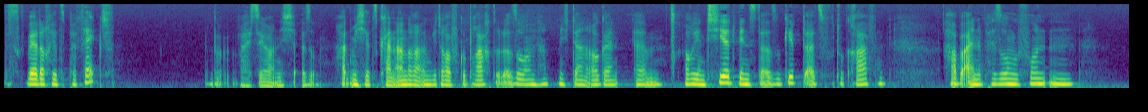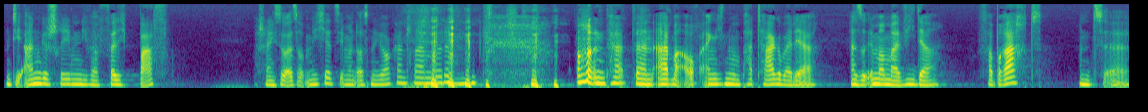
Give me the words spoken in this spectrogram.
das wäre doch jetzt perfekt. Weiß ich auch nicht, also hat mich jetzt kein anderer irgendwie drauf gebracht oder so und habe mich dann ähm, orientiert, wen es da so gibt als Fotografen. Habe eine Person gefunden und die angeschrieben, die war völlig baff. Wahrscheinlich so, als ob mich jetzt jemand aus New York anschreiben würde. und habe dann aber auch eigentlich nur ein paar Tage bei der also immer mal wieder verbracht. Und äh,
